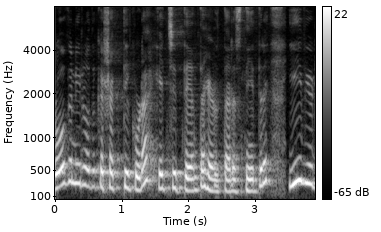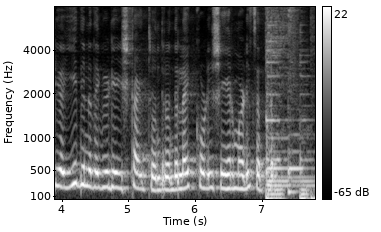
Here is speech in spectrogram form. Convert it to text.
ರೋಗ ನಿರೋಧಕ ಶಕ್ತಿ ಕೂಡ ಹೆಚ್ಚುತ್ತೆ ಅಂತ ಹೇಳ್ತಾರೆ ಸ್ನೇಹಿತರೆ. ಈ ವಿಡಿಯೋ, ಈ ದಿನದ ವಿಡಿಯೋ ಇಷ್ಟ ಆಯಿತು ಅಂದರೆ ಒಂದು ಲೈಕ್ ಕೊಡಿ, ಶೇರ್ ಮಾಡಿ, ಸಬ್ಸ್ಕ್ರೈಬ್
